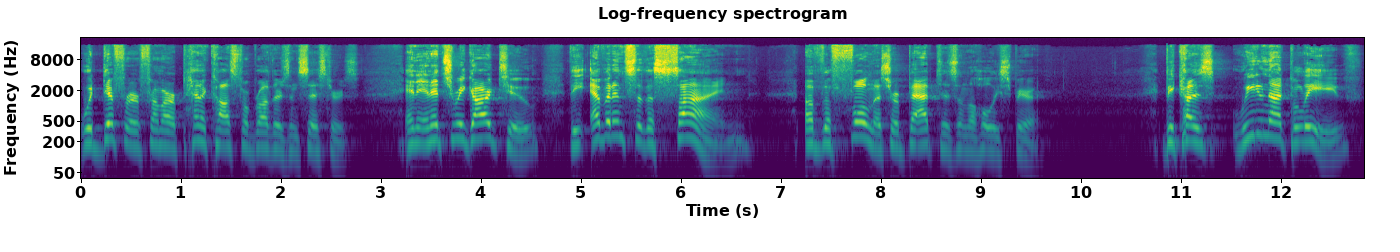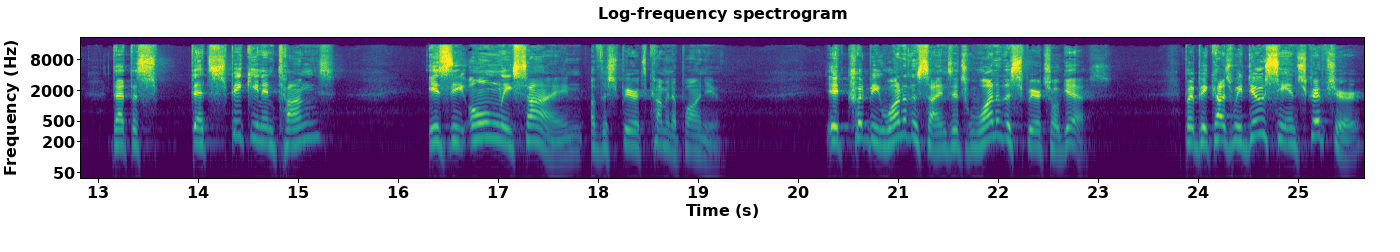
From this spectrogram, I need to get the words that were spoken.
would differ from our Pentecostal brothers and sisters. And, and it's regard to the evidence of the sign of the fullness or baptism of the Holy Spirit. Because we do not believe that, the, that speaking in tongues is the only sign of the Spirit's coming upon you. It could be one of the signs, it's one of the spiritual gifts. But because we do see in Scripture,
